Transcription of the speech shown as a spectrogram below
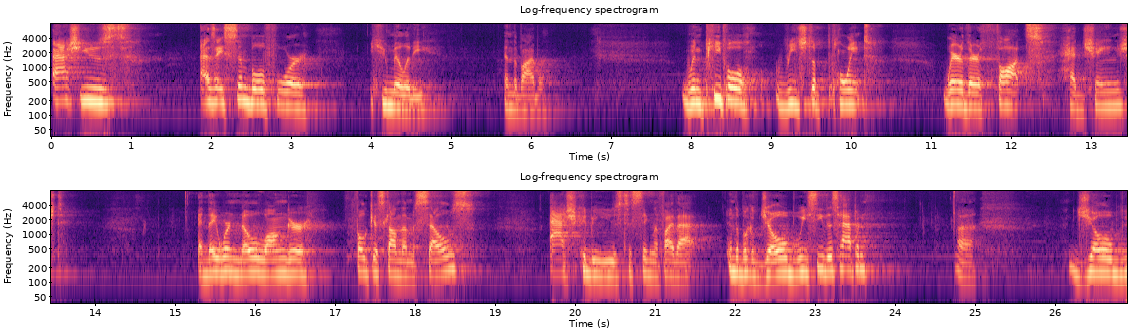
ash used as a symbol for humility in the Bible. When people reached a point where their thoughts had changed and they were no longer focused on themselves, ash could be used to signify that. In the book of Job, we see this happen. Uh, Job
